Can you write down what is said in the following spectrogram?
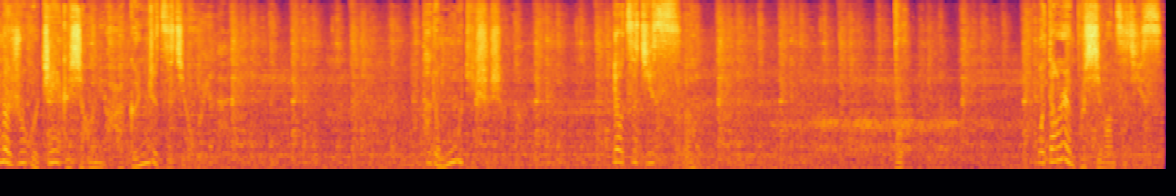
那如果这个小女孩跟着自己回来？他的目的是什么？要自己死？不，我当然不希望自己死。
